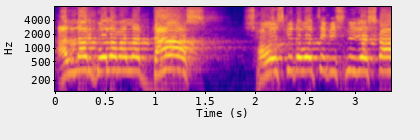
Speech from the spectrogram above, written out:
আল্লাহর গোলাম আল্লাহ দাস। সংস্কৃত বলছে বিষ্ণু যশা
